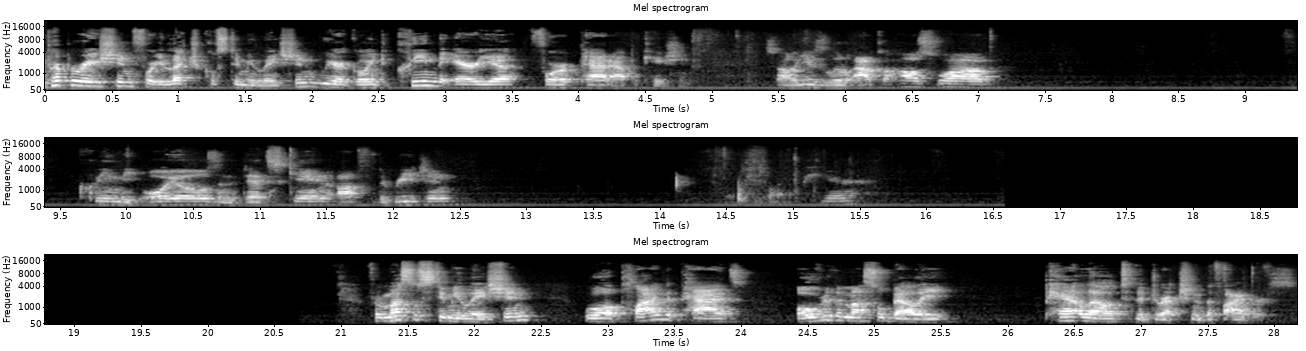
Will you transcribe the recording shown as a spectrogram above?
preparation for electrical stimulation, we are going to clean the area for pad application. So I'll use a little alcohol swab, clean the oils and the dead skin off of the region. Up here. For muscle stimulation, we'll apply the pads over the muscle belly parallel to the direction of the fibers.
